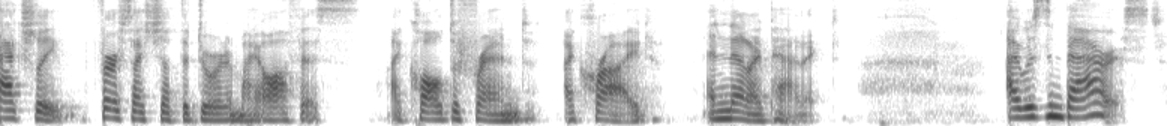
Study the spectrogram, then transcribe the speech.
Actually, first I shut the door to my office. I called a friend, I cried, and then I panicked. I was embarrassed.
